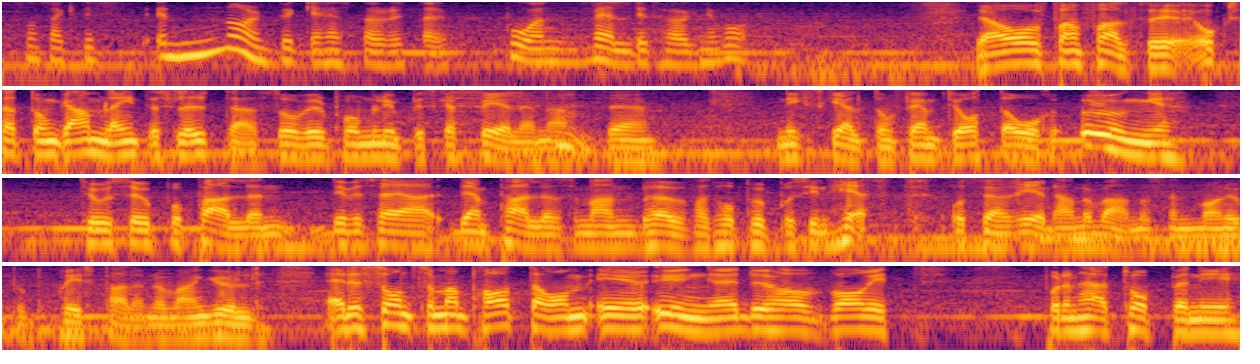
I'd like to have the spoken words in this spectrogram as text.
som sagt det är enormt mycket hästar och ryttare på en väldigt hög nivå. Ja, och framförallt så också att de gamla inte slutar. Så vi på de olympiska spelen att eh, Nick Skelton, 58 år, ung, tog sig upp på pallen. Det vill säga den pallen som han behöver för att hoppa upp på sin häst. Och sen red han och vann och sen var han uppe på prispallen och vann guld. Är det sånt som man pratar om er yngre? Du har varit på den här toppen i,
